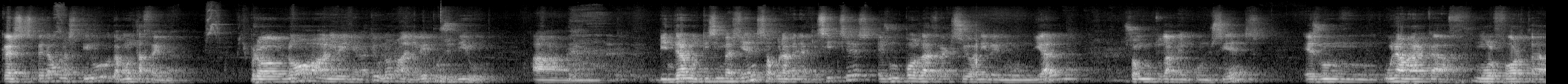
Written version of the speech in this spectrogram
que ens espera un estiu de molta feina. Però no a nivell negatiu, no, no, a nivell positiu Uh, vindrà moltíssima gent, segurament aquí a Sitges, és un pol d'atracció a nivell mundial, som totalment conscients, és un, una marca molt forta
